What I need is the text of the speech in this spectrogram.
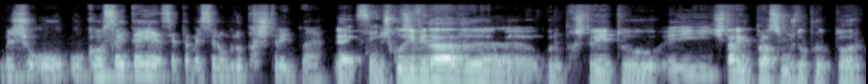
Mas o, o conceito é esse, é também ser um grupo restrito, não é? É, Sim. exclusividade, grupo restrito e estarem próximos do produtor,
